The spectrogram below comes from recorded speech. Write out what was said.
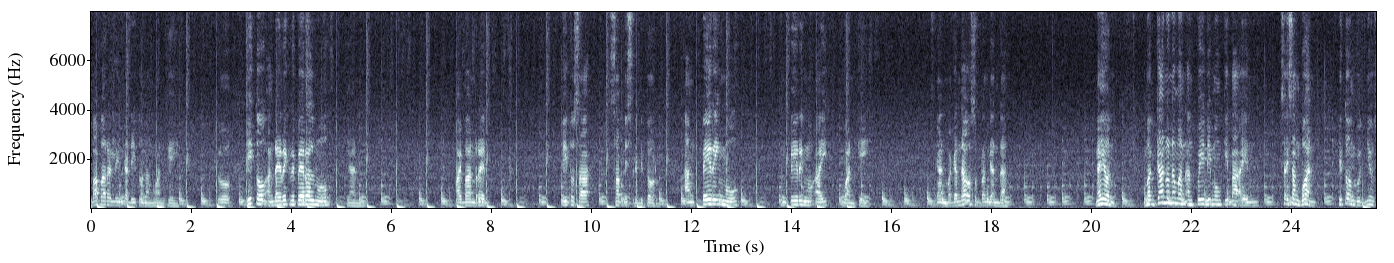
babaralin ka dito ng 1K. So, dito, ang direct referral mo, yan, 500. Dito sa sub-distributor. Ang pairing mo, ang pairing mo ay 1K. Yan, maganda o sobrang ganda. Ngayon, magkano naman ang pwede mong kitain sa isang buwan? Ito ang good news.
